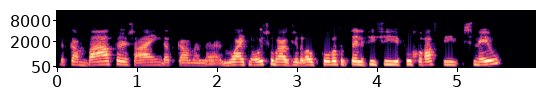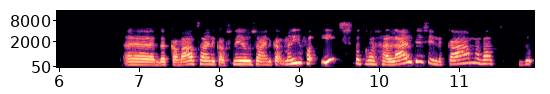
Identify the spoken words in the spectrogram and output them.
Dat kan water zijn, dat kan een uh, white noise gebruiken ze er ook voor. Wat op televisie vroeger was, die sneeuw. Uh, dat kan water zijn, dat kan sneeuw zijn. Dat kan, maar in ieder geval iets dat er een geluid is in de kamer wat do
